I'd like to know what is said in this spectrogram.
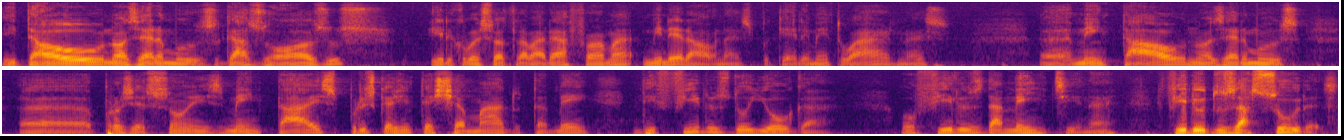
Então, nós éramos gasosos, e ele começou a trabalhar a forma mineral, né? porque é elemento ar, né? Uh, mental, nós éramos uh, projeções mentais, por isso que a gente é chamado também de filhos do yoga, ou filhos da mente, né? Filho dos Asuras.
